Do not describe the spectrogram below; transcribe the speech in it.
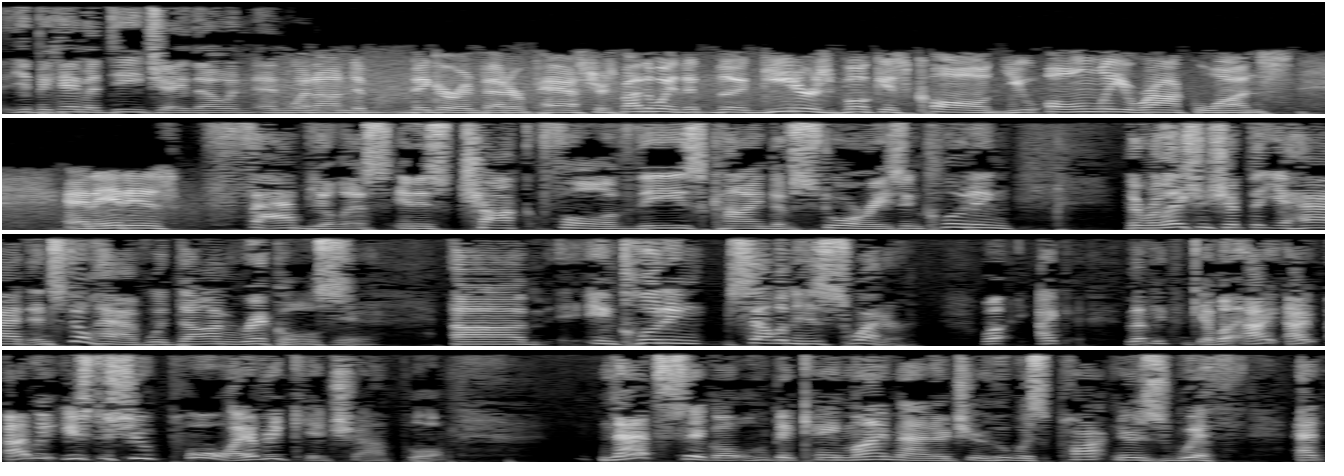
You became a DJ though, and, and went on to bigger and better pastures. By the way, the, the Geators book is called "You Only Rock Once." and it is fabulous. It is chock full of these kind of stories, including the relationship that you had and still have with Don Rickles, Yeah. um, including selling his sweater. Well, I, let me think. I, I, I used to shoot pool. Every kid shot pool. Nat Segall, who became my manager, who was partners with, and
